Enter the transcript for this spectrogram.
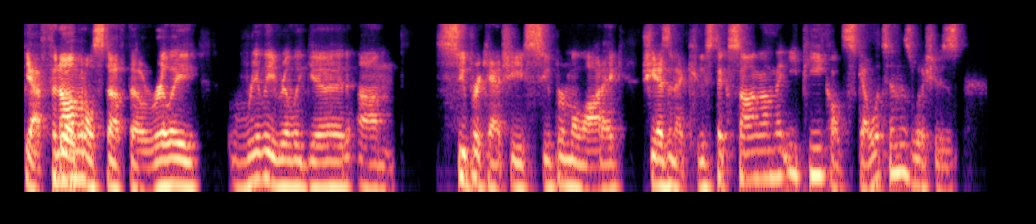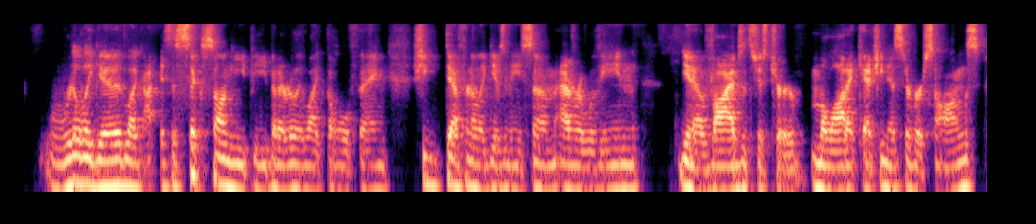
yeah, phenomenal stuff though. Really, really, really good. Um, super catchy, super melodic. She has an acoustic song on the EP called Skeletons, which is really good. Like it's a six song EP, but I really like the whole thing. She definitely gives me some Avril Lavigne, you know, vibes. It's just her melodic catchiness of her songs.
